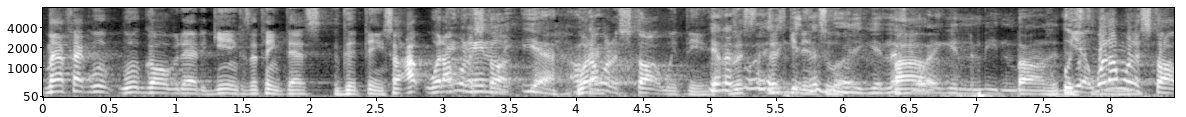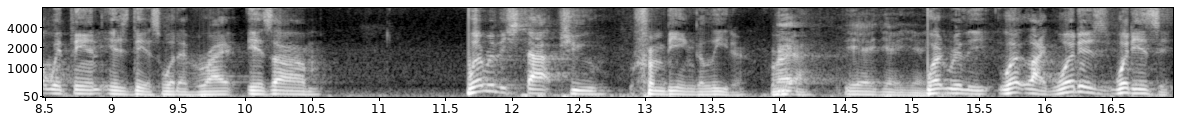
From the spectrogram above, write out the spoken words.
Matter of fact, we'll, we'll go over that again because I think that's a good thing. So I, what I want to start, yeah, what I want to start with then. Yeah, let's, let's, go ahead let's get, get, let's into go it. get, let's Um, go ahead and get into meat and bones Well, yeah, what I want to start with then is this, whatever, right? Is um, what really stops you from being a leader, right? Yeah, yeah, yeah, yeah. What really, what like, what is, what is it?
